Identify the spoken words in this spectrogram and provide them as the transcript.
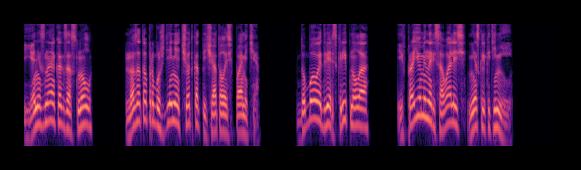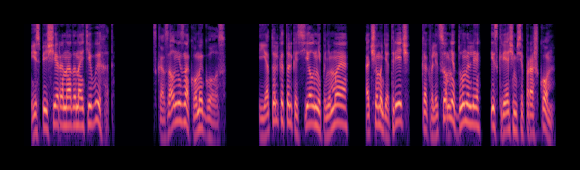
Я не знаю, как заснул, но зато пробуждение четко отпечаталось в памяти. Дубовая дверь скрипнула, и в проеме нарисовались несколько теней. «Из пещеры надо найти выход», — сказал незнакомый голос. И я только-только сел, не понимая, о чем идет речь, как в лицо мне дунули искрящимся порошком,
